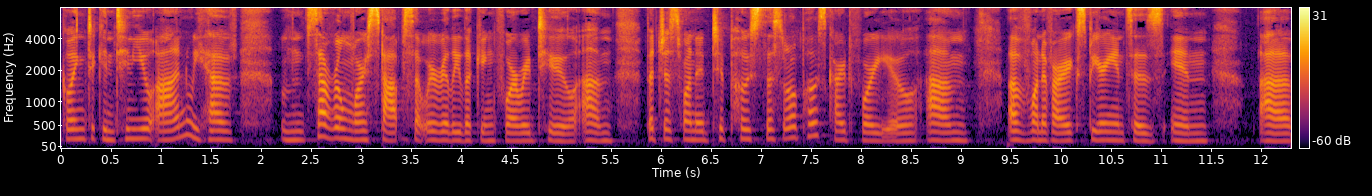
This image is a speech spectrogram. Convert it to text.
going to continue on. We have several more stops that we're really looking forward to, um, but just wanted to post this little postcard for you um, of one of our experiences in uh,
